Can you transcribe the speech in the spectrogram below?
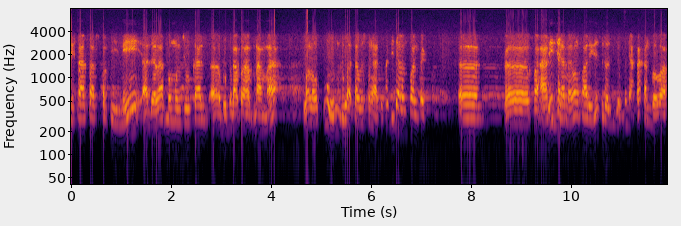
di saat-saat seperti ini adalah memunculkan uh, beberapa nama walaupun dua tahun setengah. Tapi dalam konteks uh, uh, Pak Arija memang Pak Arija sudah juga menyatakan bahwa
